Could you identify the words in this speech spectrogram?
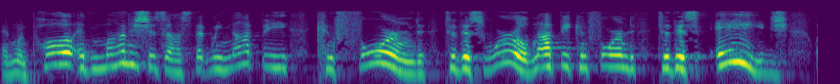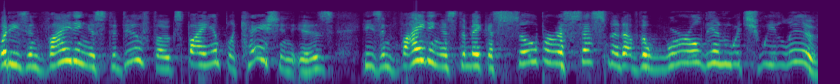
And when Paul admonishes us that we not be conformed to this world, not be conformed to this age, what he's inviting us to do, folks, by implication is he's inviting us to make a sober assessment of the world in which we live,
